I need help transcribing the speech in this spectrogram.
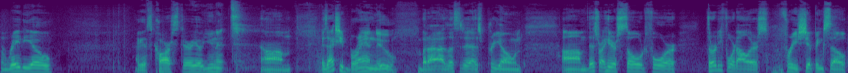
radio, I guess car stereo unit um, is actually brand new, but I, I listed it as pre-owned. Um, this right here sold for $34 free shipping. So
